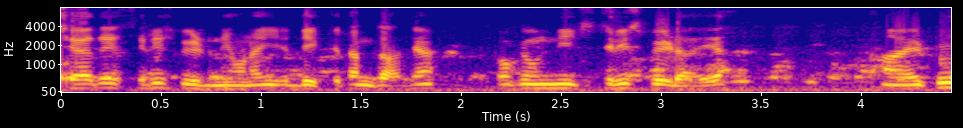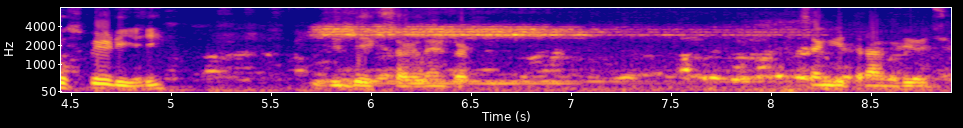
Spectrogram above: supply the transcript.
ਸ਼ਾਇਦ ਇਹ 3 ਸਪੀਡ ਨਹੀਂ ਹੋਣਾ ਜੀ ਦੇਖ ਕੇ ਤੁਹਾਨੂੰ ਦੱਸ ਦਿਆਂ। ਕਿਉਂਕਿ 19 ਚ 3 ਸਪੀਡ ਆਇਆ ਹਾਂ, ਇਹ 2 ਸਪੀਡ ਹੀ ਹੈ ਜੀ। ਤੁਸੀਂ ਦੇਖ ਸਕਦੇ ਹੋ ਟਰੈਕਟਰ। ਚੰਗੀ ਤਰ੍ਹਾਂ ਵੀਡੀਓ 'ਚ।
